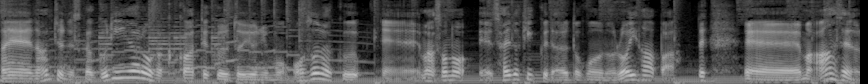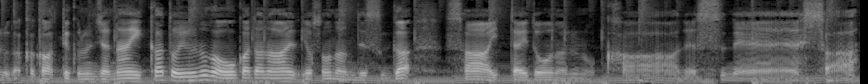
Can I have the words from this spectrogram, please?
あ、えーなんていうんですかグリーンアローが関わってくるというよりもおそらく、えーまあ、その、えーサイドキックであるところのロイ・ハーパー、ねえーまあ、アーセナルが関わってくるんじゃないかというのが大方な予想なんですがさあ一体どうなるのかですね。さあ、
